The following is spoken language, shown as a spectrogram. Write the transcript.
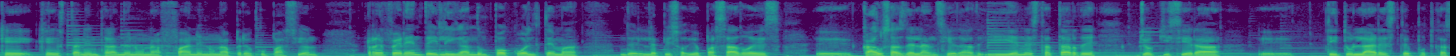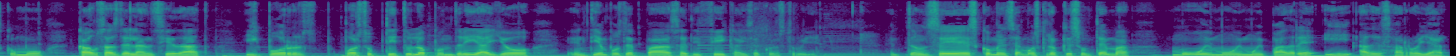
que, que están entrando en un afán, en una preocupación referente y ligando un poco el tema del episodio pasado es eh, causas de la ansiedad y en esta tarde yo quisiera eh, titular este podcast como causas de la ansiedad y por, por subtítulo pondría yo en tiempos de paz se edifica y se construye. Entonces comencemos, creo que es un tema muy muy muy padre y a desarrollar.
